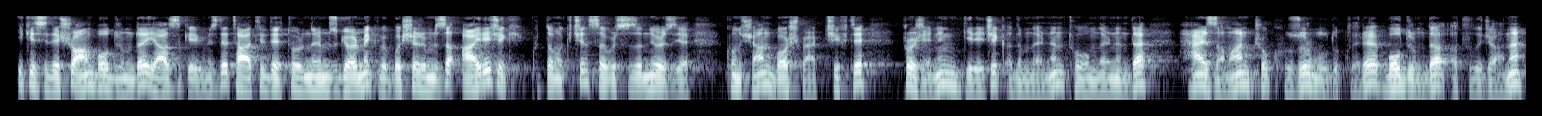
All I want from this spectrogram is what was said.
İkisi de şu an Bodrum'da yazlık evimizde tatilde. Torunlarımızı görmek ve başarımızı ailecek kutlamak için sabırsızlanıyoruz diye konuşan Boşberk çifti, projenin gelecek adımlarının tohumlarının da her zaman çok huzur buldukları Bodrum'da atılacağına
